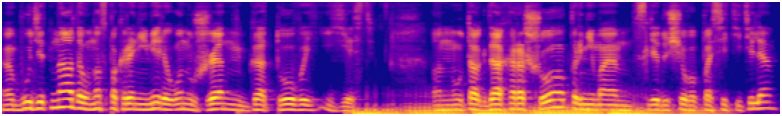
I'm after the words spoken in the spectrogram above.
Будет надо, у нас, по крайней мере, он уже готовый есть. Ну, тогда хорошо, принимаем следующего посетителя.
